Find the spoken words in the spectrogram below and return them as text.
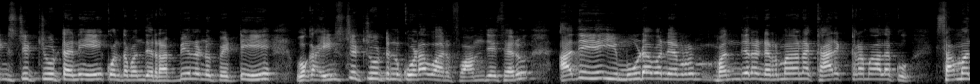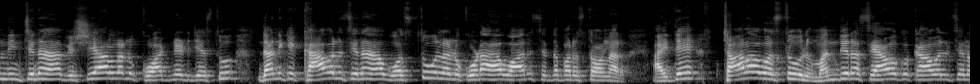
ఇన్స్టిట్యూట్ అని కొంతమంది రబ్బీలను పెట్టి ఒక ఇన్స్టిట్యూట్ను కూడా వారు ఫామ్ చేశారు. అది ఈ మూడవ నిర్ మందిర నిర్మాణ కార్యక్రమాలకు సంబంధించిన విషయాలను కోఆర్డినేట్ చేస్తూ దానికి కావలసిన వస్తువులను కూడా వారు సిద్ధపరుస్తూ ఉన్నారు. అయితే చాలా వస్తువులు మందిర సేవకు కావలసిన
